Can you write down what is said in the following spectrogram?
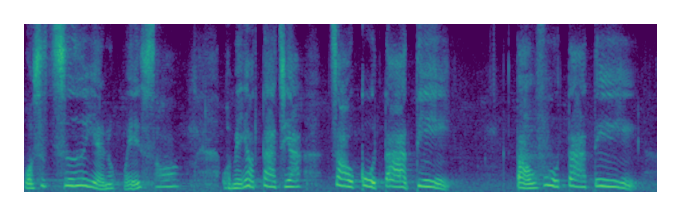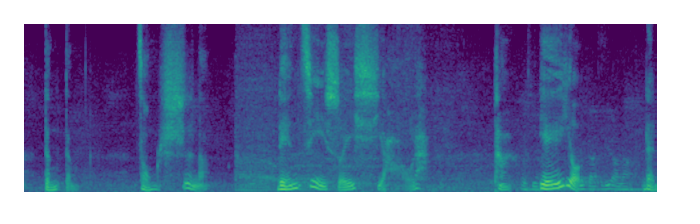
我是资源回收。我们要大家照顾大地，保护大地，等等。总是呢，年纪虽小了，他也有人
